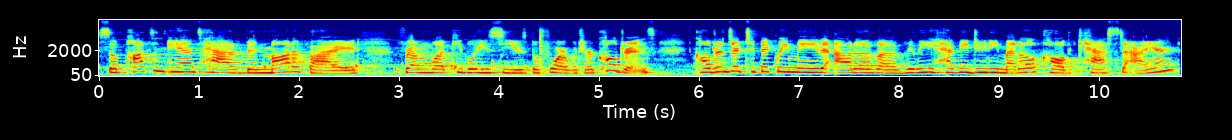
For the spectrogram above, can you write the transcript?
So, pots and pans have been modified from what people used to use before, which are cauldrons. Cauldrons are typically made out of a really heavy duty metal called cast iron.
